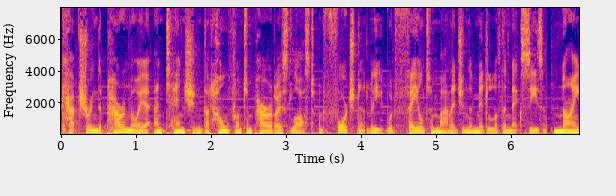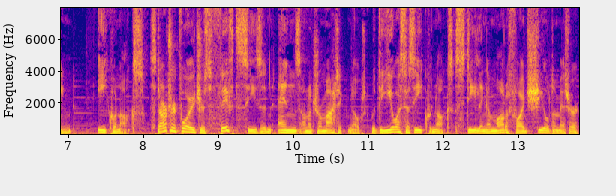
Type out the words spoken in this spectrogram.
capturing the paranoia and tension that Homefront and Paradise Lost unfortunately would fail to manage in the middle of the next season. 9. Equinox. Star Trek Voyager's fifth season ends on a dramatic note, with the USS Equinox stealing a modified shield emitter,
